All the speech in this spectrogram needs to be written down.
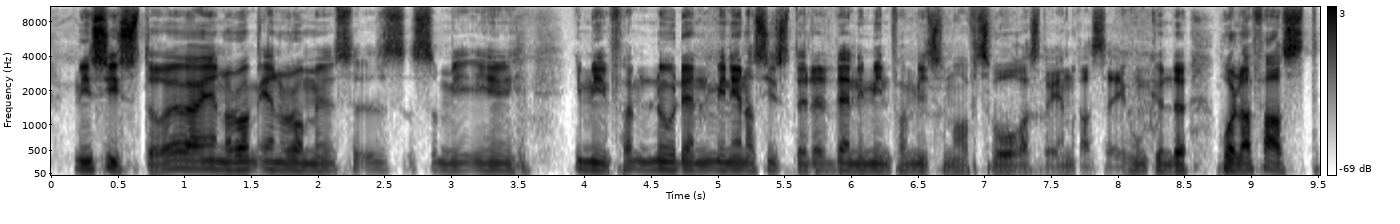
min syster är en av dem, en av dem som i, i, i min familj, nog den, min ena syster, det är den i min familj som har haft svårast att ändra sig. Hon kunde hålla fast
